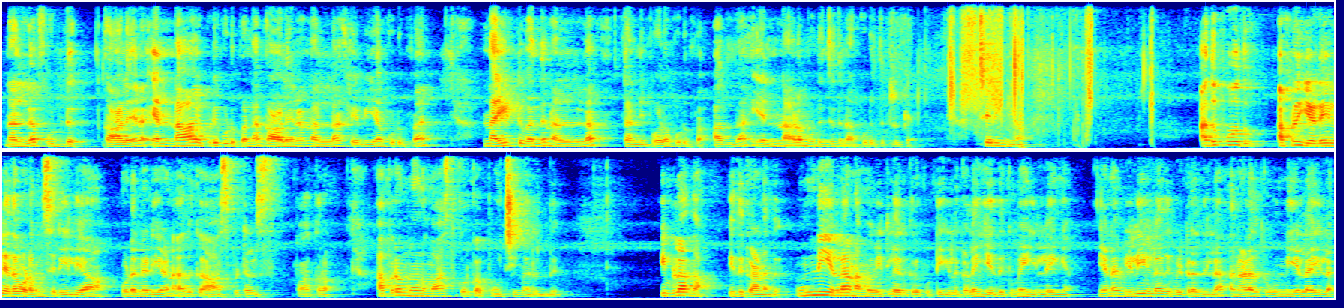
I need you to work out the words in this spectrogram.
நல்ல ஃபுட்டு காலையில் என் நான் எப்படி கொடுப்பேன்னா காலையில் நல்லா ஹெவியாக கொடுப்பேன். நைட்டு வந்து நல்லா தண்ணி போல் கொடுப்பேன் அதுதான் என்னால் முடிஞ்சது நான் கொடுத்துட்ருக்கேன். சரிங்களா? அது போதும். அப்புறம் இடையில ஏதோ உடம்பு சரியில்லையா? உடனடியான அதுக்கு ஹாஸ்பிட்டல்ஸ் பார்க்குறோம் அப்புறம் மூணு மாதத்துக்கு ஒருக்கா பூச்சி மருந்து. இவ்வளோ தான் இதுக்கானது. உண்ணியெல்லாம் நம்ம வீட்டில் இருக்கிற குட்டிகளுக்கெல்லாம் எதுக்குமே இல்லைங்க. ஏன்னா வெளியெல்லாம் அது விடுறதில்ல. அதனால் அதுக்கு உண்ணியெல்லாம் இல்லை.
